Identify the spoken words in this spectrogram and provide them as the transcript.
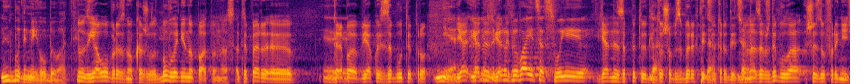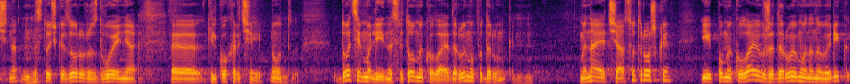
Не будемо його вбивати. Ну, я образно кажу. От був Ленінопад у нас, а тепер е, треба якось забути про. Ні, я, я, я, не, собі я, не, розвивається свої. я не запитую для Да. того, щоб зберегти Да. цю традицію. Да. Вона завжди була шизофренічна з точки зору роздвоєння е, кількох речей. Ну, от, доці малій на Святого Миколая даруємо подарунки. Минає часу трошки, і по Миколаю вже даруємо на Новий рік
